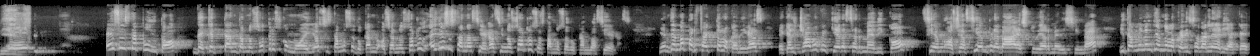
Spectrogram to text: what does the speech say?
Eh, es este punto de que tanto nosotros como ellos estamos educando, o sea, nosotros, ellos están a ciegas y nosotros estamos educando a ciegas. Y entiendo perfecto lo que digas, de que el chavo que quiere ser médico, o sea, siempre va a estudiar medicina. Y también entiendo lo que dice Valeria, que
